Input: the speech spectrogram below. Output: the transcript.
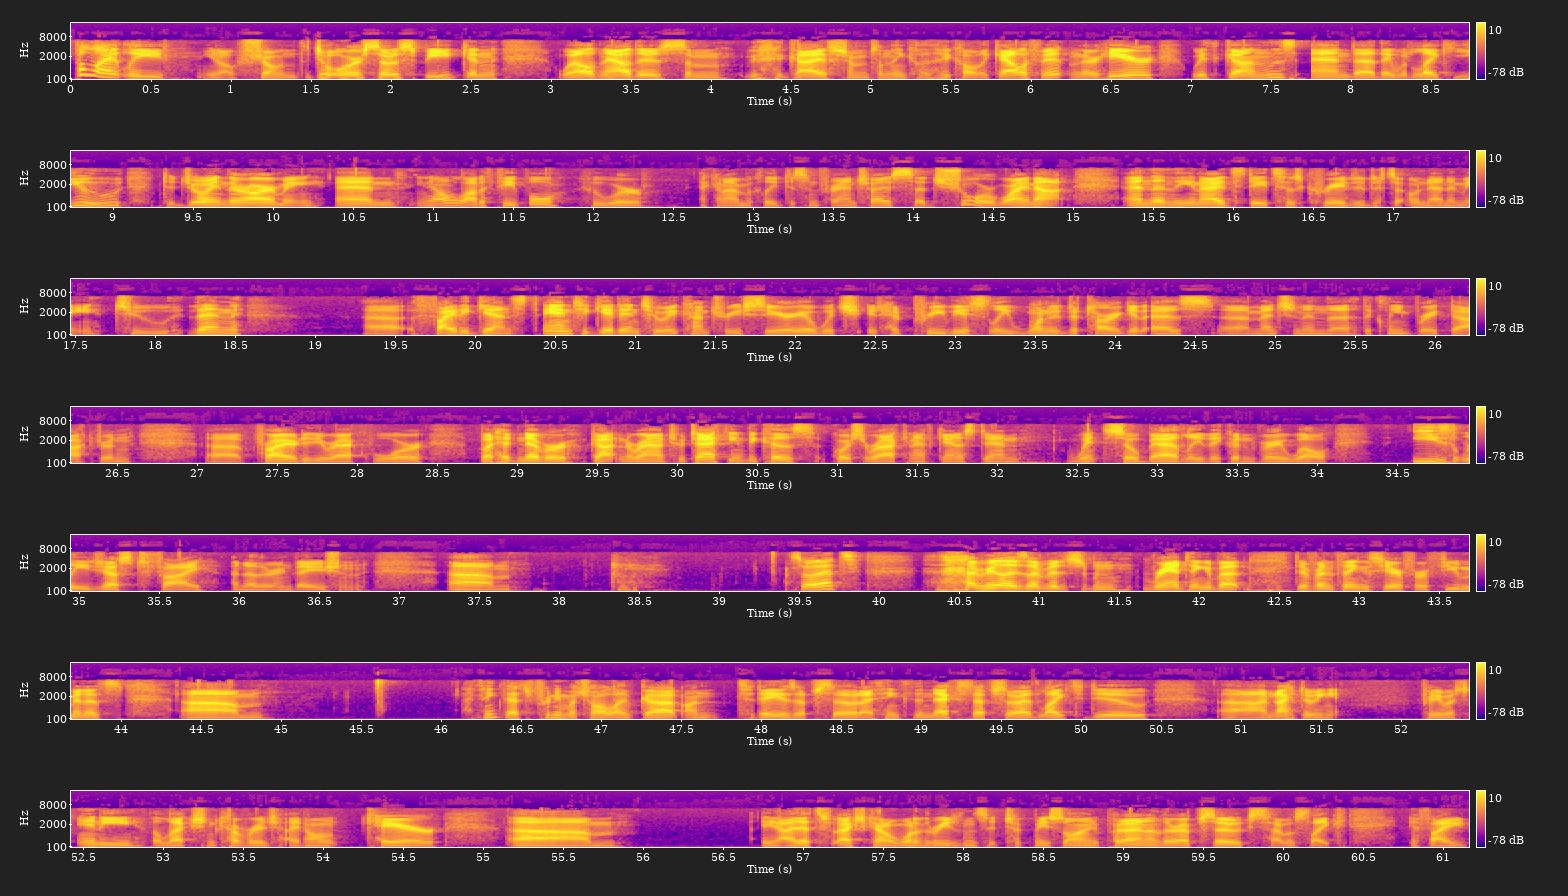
politely, you know, shown the door, so to speak. And well, now there's some guys from something they call the Caliphate, and they're here with guns, and uh, they would like you to join their army. And you know, a lot of people who were economically disenfranchised said, sure, why not? And then the United States has created its own enemy to then uh, fight against and to get into a country, Syria, which it had previously wanted to target, as uh, mentioned in the, the Clean Break Doctrine uh, prior to the Iraq War, but had never gotten around to attacking because, of course, Iraq and Afghanistan went so badly they couldn't very well easily justify another invasion. Um, so that's. I realize I've just been ranting about different things here for a few minutes. Um, I think that's pretty much all I've got on today's episode. I think the next episode I'd like to do, uh, I'm not doing pretty much any election coverage. I don't care. Um, you know, that's actually kind of one of the reasons it took me so long to put out another episode because I was like, if I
